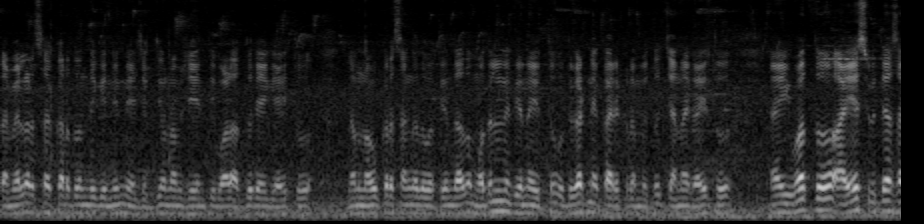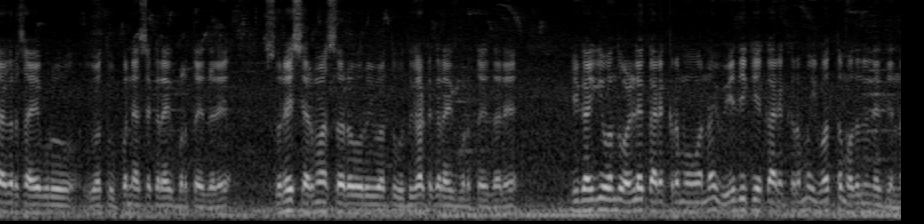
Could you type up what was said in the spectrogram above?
ತಮ್ಮೆಲ್ಲರ ಸಹಕಾರದೊಂದಿಗೆ ನಿನ್ನೆ ಜಗಜೀವನರಾಮ ಜಯಂತಿ ಭಾಳ ಅದ್ದೂರಿಯಾಗಿ ಆಯಿತು. ನಮ್ಮ ನೌಕರ ಸಂಘದ ವತಿಯಿಂದ ಅದು ಮೊದಲನೇ ದಿನ ಇತ್ತು, ಉದ್ಘಾಟನೆ ಕಾರ್ಯಕ್ರಮ ಇತ್ತು, ಚೆನ್ನಾಗಾಯಿತು. ಇವತ್ತು ಐ ಎಸ್ ವಿದ್ಯಾಸಾಗರ್ ಸಾಹೇಬರು ಇವತ್ತು ಉಪನ್ಯಾಸಕರಾಗಿ ಬರ್ತಾ ಇದ್ದಾರೆ. ಸುರೇಶ್ ಶರ್ಮಾ ಸರ್ ಅವರು ಇವತ್ತು ಉದ್ಘಾಟಕರಾಗಿ ಬರ್ತಾ ಇದ್ದಾರೆ. ಹೀಗಾಗಿ ಒಂದು ಒಳ್ಳೆಯ ಕಾರ್ಯಕ್ರಮವನ್ನು ವೇದಿಕೆ ಕಾರ್ಯಕ್ರಮ ಇವತ್ತು ಮೊದಲನೇ ದಿನ.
